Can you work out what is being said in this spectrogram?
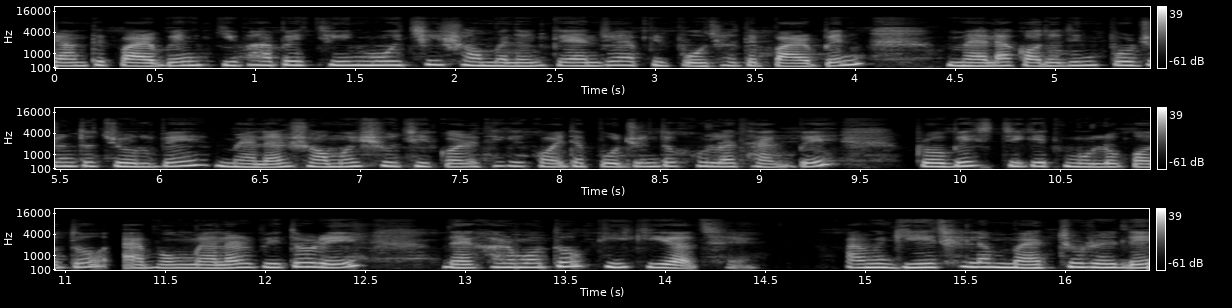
জানতে পারবেন কীভাবে চীন মৈত্রী সম্মেলন কেন্দ্রে আপনি পৌঁছাতে পারবেন, মেলা কতদিন পর্যন্ত চলবে, মেলার সময়সূচি কয়টা থেকে কয়টা পর্যন্ত খোলা থাকবে, প্রবেশ টিকিট মূল্য কত, এবং মেলার ভিতরে দেখার মতো কি কি আছে। আমি গিয়েছিলাম মেট্রো রেলে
